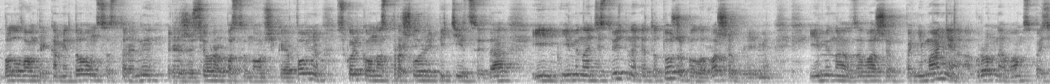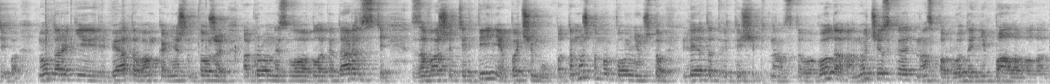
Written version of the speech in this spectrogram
был вам рекомендован со стороны режиссера-постановщика. Я помню, сколько у нас прошло репетиций, да, и именно действительно это тоже было ваше время. И именно за ваше понимание огромное вам спасибо. Ну, дорогие ребята, вам, конечно, тоже огромное слово благодарности за ваше терпение. Почему? Потому что мы помним, что лето 2015 года, оно, честно сказать, нас погода не баловала.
